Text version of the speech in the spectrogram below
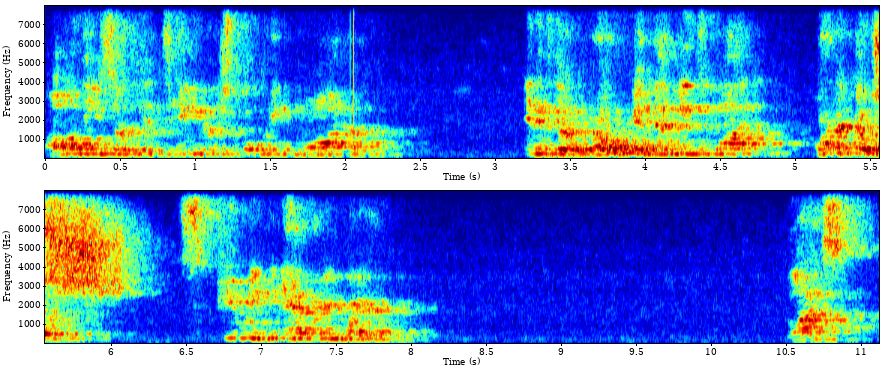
All these are containers holding water. And if they're broken, that means what? Water goes spewing everywhere glass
